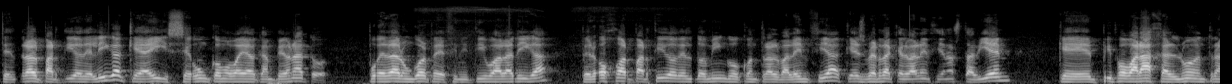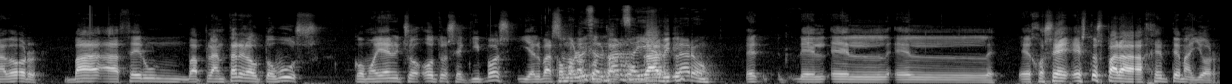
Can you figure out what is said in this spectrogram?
tendrá el partido de liga, que ahí, según cómo vaya el campeonato, puede dar un golpe definitivo a la liga, pero ojo al partido del domingo contra el Valencia, que es verdad que el Valencia no está bien, que el Pipo Baraja, el nuevo entrenador, va a hacer un va a plantar el autobús como ya han hecho otros equipos y el Barça como lo hizo el Barça ayer, claro el, el, el, José esto es para gente mayor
